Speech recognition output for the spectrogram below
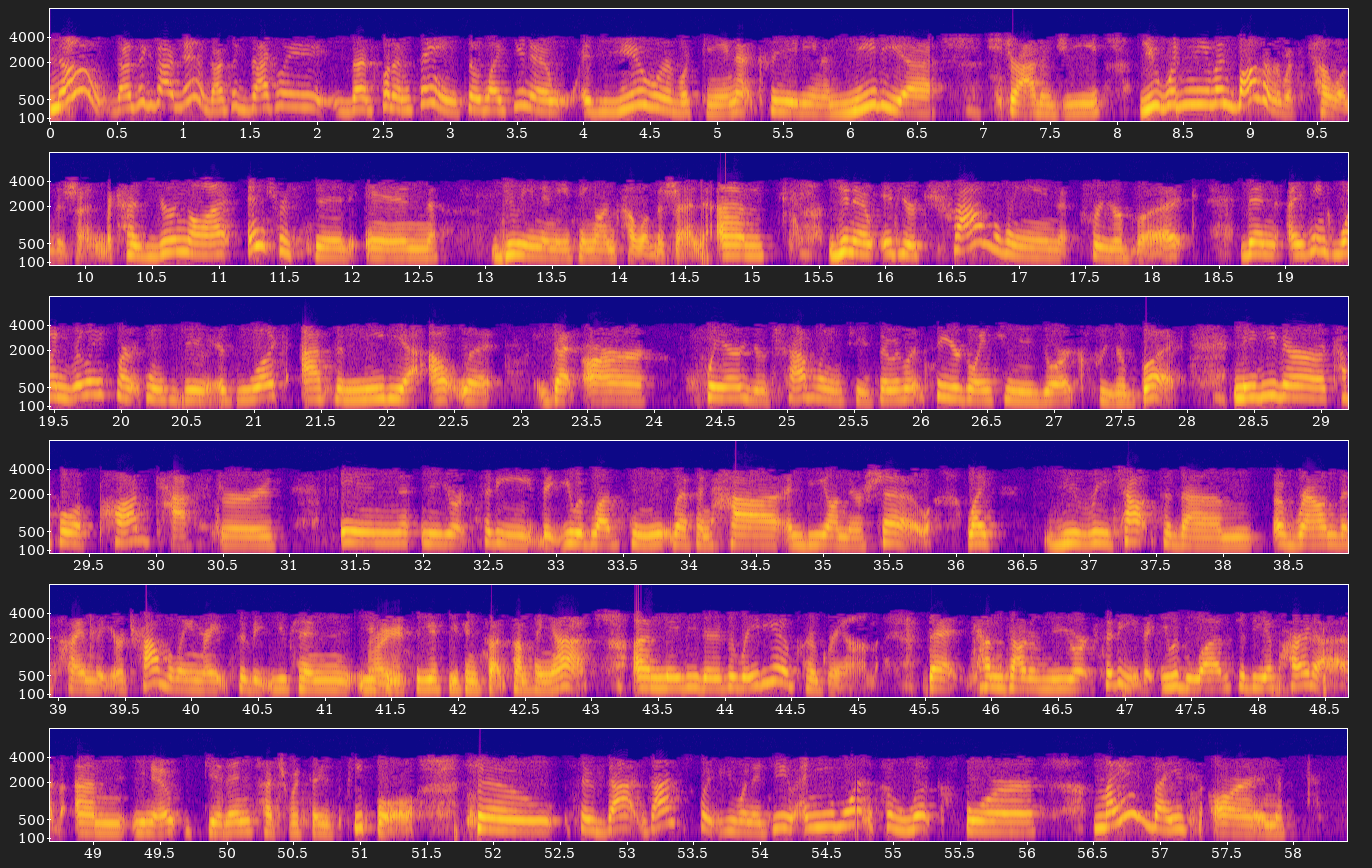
No, that's exactly it. That's exactly that's what I'm saying. So like, you know, if you were looking at creating a media strategy, you wouldn't even bother with television because you're not interested in doing anything on television. Um, you know, if you're traveling for your book, then I think one really smart thing to do is look at the media outlets that are where you're traveling to. So let's say you're going to New York for your book. Maybe there are a couple of podcasters in New York City that you would love to meet with and have and be on their show. Like you reach out to them around the time that you're traveling, right? So that you can you right. can see if you can set something up. Um, maybe there's a radio program that comes out of New York City that you would love to be a part of. Um, you know, get in touch with those people. So so that that's what you want to do, and you want to look for. My advice on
